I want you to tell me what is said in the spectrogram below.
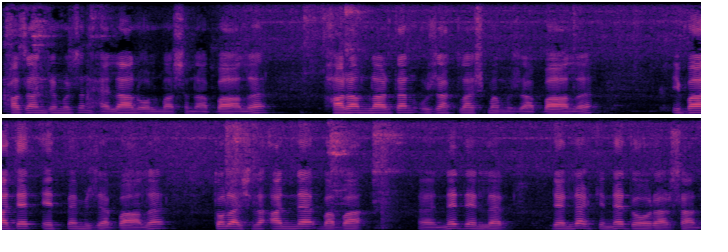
kazancımızın helal olmasına bağlı, haramlardan uzaklaşmamıza bağlı, ibadet etmemize bağlı. Dolayısıyla anne baba e, ne derler? Derler ki ne doğurarsan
